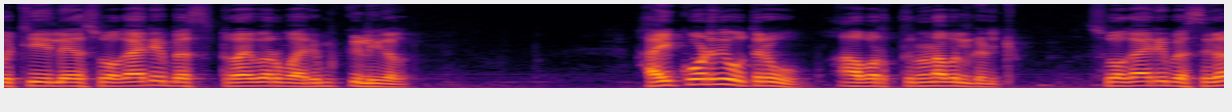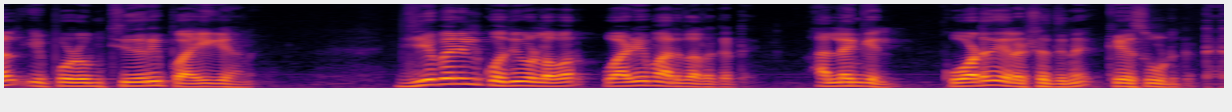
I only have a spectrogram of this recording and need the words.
കൊച്ചിയിലെ സ്വകാര്യ ബസ് ഡ്രൈവർമാരും കിളികളും. ഹൈക്കോടതി ഉത്തരവും അവർ തൃണവൽഗണിച്ചു. സ്വകാര്യ ബസ്സുകൾ ഇപ്പോഴും ചീറിപ്പായുകയാണ് ജീവനിൽ കൊതിയുള്ളവർ വഴിമാറി നടക്കട്ടെ. അല്ലെങ്കിൽ കോടതി ലക്ഷ്യത്തിന് കേസ് കൊടുക്കട്ടെ.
